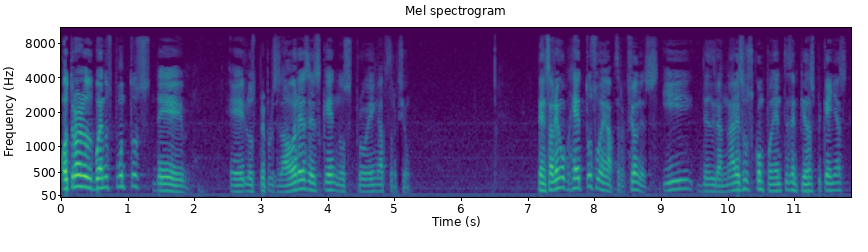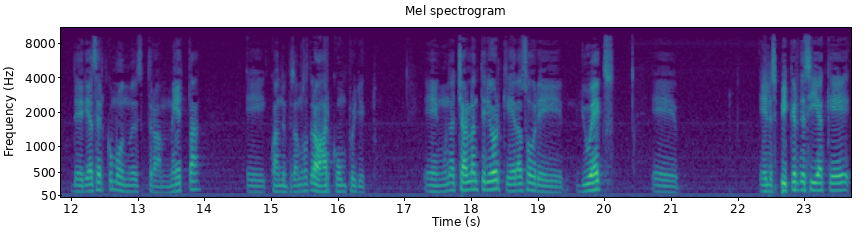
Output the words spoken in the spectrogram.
Otro de los buenos puntos de eh, los preprocesadores es que nos proveen abstracción. Pensar en objetos o en abstracciones y desgranar esos componentes en piezas pequeñas debería ser como nuestra meta eh, cuando empezamos a trabajar con un proyecto. En una charla anterior que era sobre UX, eh, el speaker decía que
